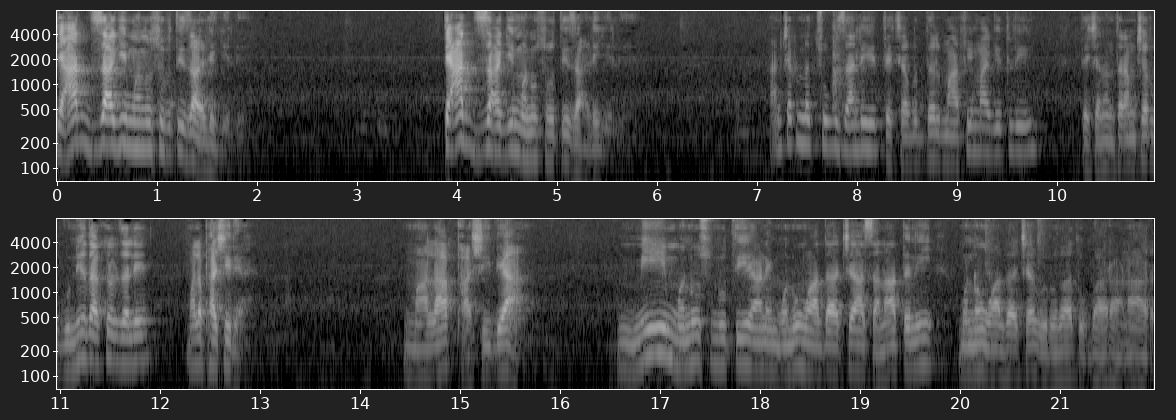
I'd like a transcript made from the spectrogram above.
त्याच जागी मनुस्मृती जाळली गेली. त्याच जागी मनुस्मृती जाळली गेली. आमच्याकडनं चूक झाली त्याच्याबद्दल माफी मागितली त्याच्यानंतर आमच्यावर गुन्हे दाखल झाले. मला फाशी द्या. मला फाशी द्या. मी मनुस्मृती आणि मनुवादाच्या सनातनी मनोवादाच्या विरोधात उभा राहणार.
